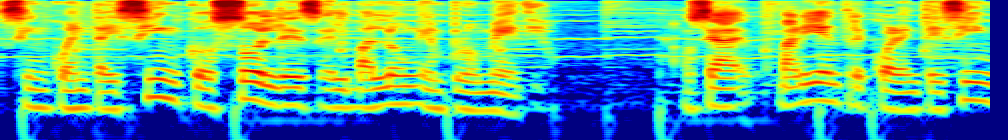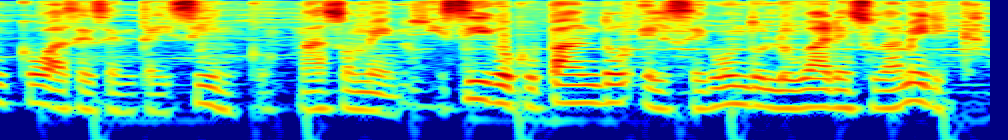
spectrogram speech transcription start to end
55 soles el balón en promedio. O sea, varía entre 45 a 65, más o menos. Y sigue ocupando el segundo lugar en Sudamérica.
